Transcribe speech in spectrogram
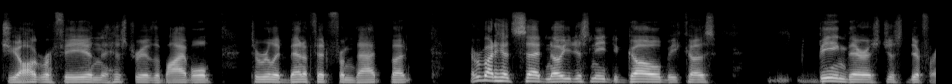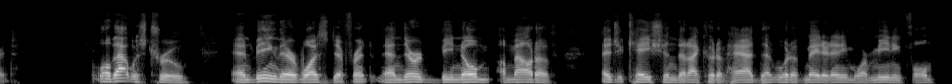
geography and the history of the Bible to really benefit from that. But everybody had said, no, you just need to go because being there is just different. Well, that was true. And being there was different. And there would be no amount of education that I could have had that would have made it any more meaningful.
